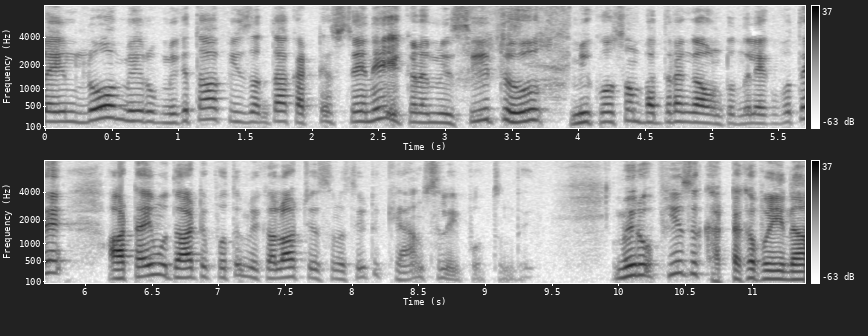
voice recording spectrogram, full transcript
లైన్లో మీరు మిగతా ఫీజు అంతా కట్టేస్తేనే ఇక్కడ మీ సీటు మీకోసం భద్రంగా ఉంటుంది. లేకపోతే ఆ టైం దాటిపోతే మీకు అలాట్ చేసిన సీటు క్యాన్సిల్ అయిపోతుంది. మీరు ఫీజు కట్టకపోయినా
